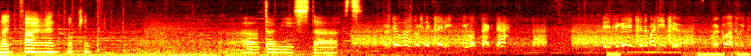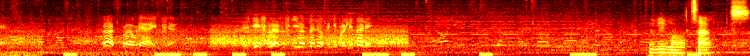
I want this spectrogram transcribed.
Like firing fucking. Oh, don't you start. Ждем воздушных целей. И вот тогда передвигаемся на позицию. Выкладывайте. Отправляемся. Здесь вражеские вертолеты не пролетали? Give me more tanks.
